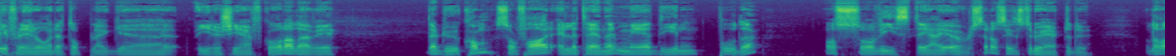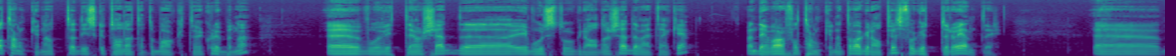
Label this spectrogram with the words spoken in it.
i flere år et opplegg eh, i regi FK, da, der, vi, der du kom som far eller trener med din pode, og så viste jeg øvelser, og så instruerte du. Og Da var tanken at de skulle ta dette tilbake til klubbene. Eh, hvorvidt det har skjedd, eh, i hvor stor grad det har skjedd, det vet jeg ikke. Men det var i hvert fall tanken. At det var gratis for gutter og jenter. Eh,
